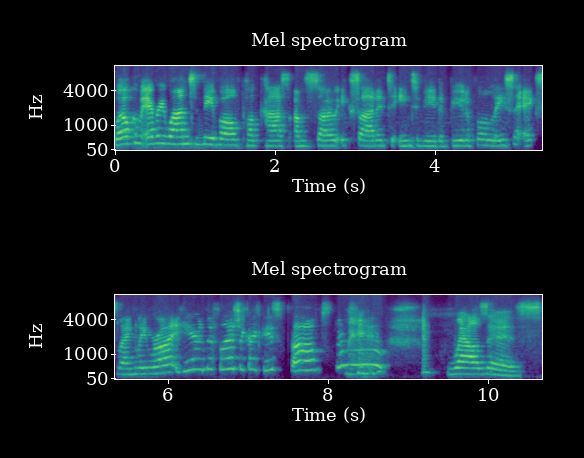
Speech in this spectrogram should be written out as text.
Welcome, everyone, to the Evolve podcast. I'm so excited to interview the beautiful Lisa X. Langley right here in the flesh. I got goosebumps. Wowzers.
